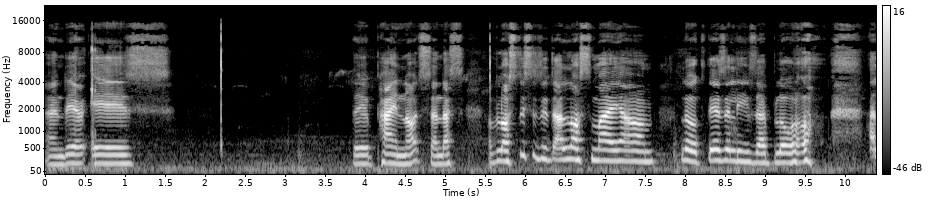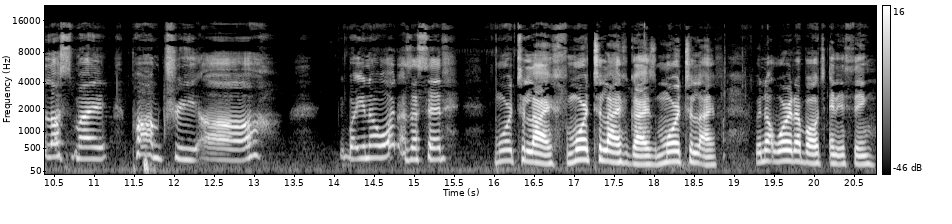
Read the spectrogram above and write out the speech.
And there is the pine nuts. And that's, I've lost, this is it. I lost my, um, look, there's the leaves that blow I lost my palm tree. Oh. But you know what? As I said, more to life. More to life, guys. More to life. We're not worried about anything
